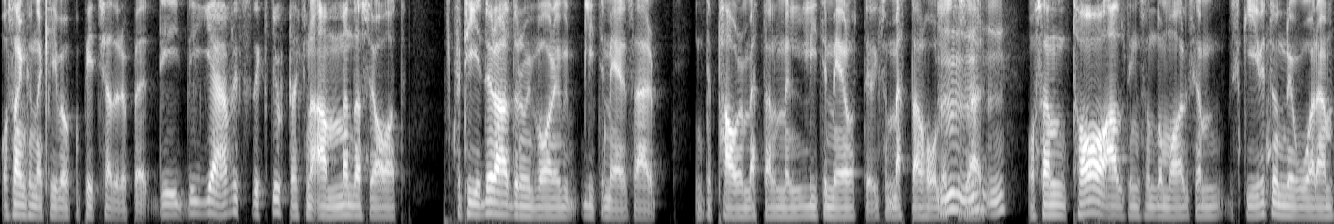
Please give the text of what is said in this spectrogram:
Och sen kunna kliva upp och pitcha där uppe. Det, det är jävligt snyggt gjort att kunna använda sig av att, för tidigare hade de ju varit lite mer så här, inte power metal, men lite mer åt det liksom metal-hållet och så här. mm, mm. Och sen ta allting som de har liksom skrivit under åren,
